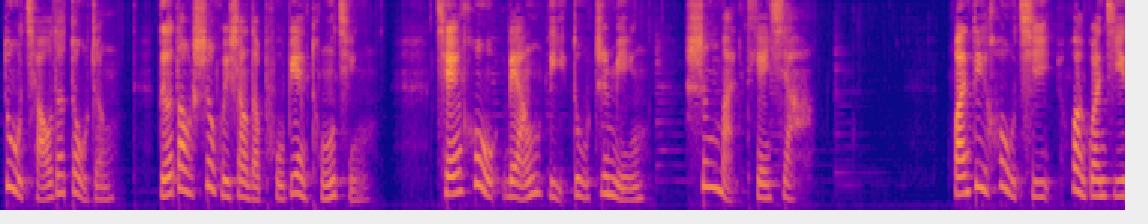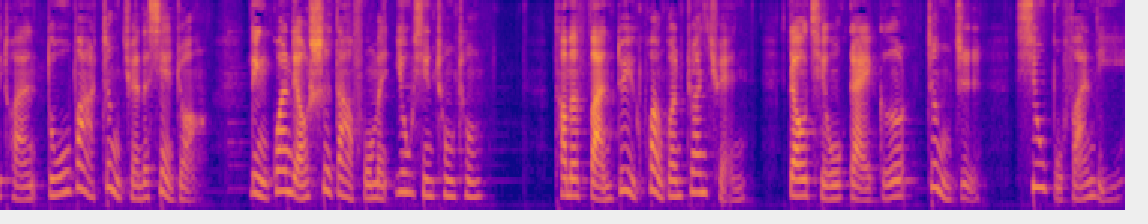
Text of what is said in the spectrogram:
杜桥的斗争，得到社会上的普遍同情，前后两、李、杜之名声满天下。桓帝后期宦官集团独霸政权的现状，令官僚士大夫们忧心忡忡。他们反对宦官专权，要求改革政治，修补藩篱，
